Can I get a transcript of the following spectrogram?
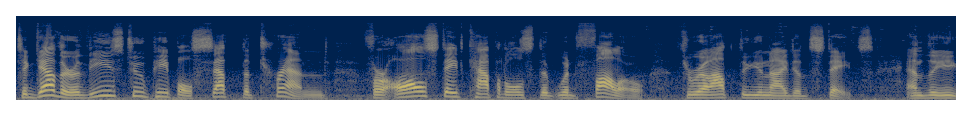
Together, these two people set the trend for all state capitals that would follow throughout the United States. And the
